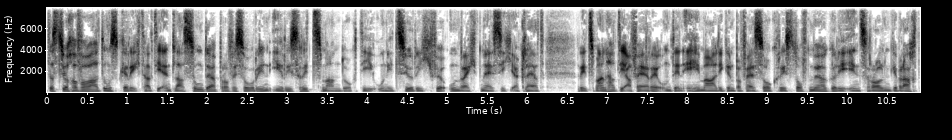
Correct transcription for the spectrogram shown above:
Das Zürcher Verwaltungsgericht hat die Entlassung der Professorin Iris Ritzmann durch die Uni Zürich für unrechtmäßig erklärt. Ritzmann hat die Affäre um den ehemaligen Professor Christoph Mörgeli ins Rollen gebracht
